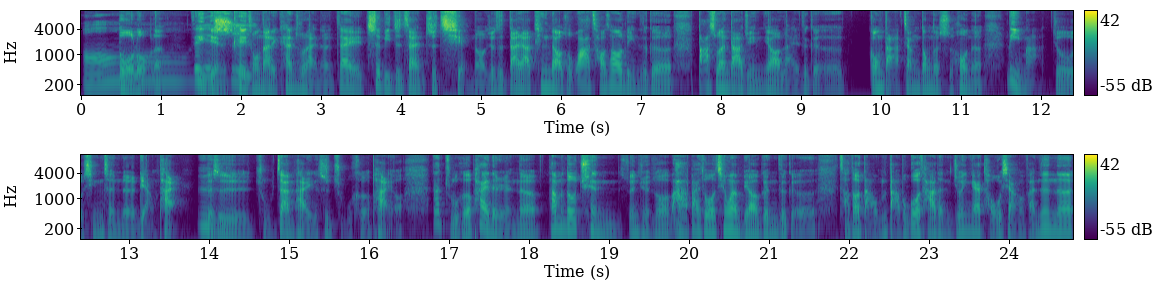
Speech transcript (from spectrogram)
哦堕落了。哦、这一点可以从哪里看出来呢？在赤壁之战之前哦，就是大家听到说哇，曹操领这个八十万大军要来这个攻打江东的时候呢，立马就形成了两派。一个是主战派，一个是主和派哦。那主和派的人呢，他们都劝孙权说：“啊，拜托，千万不要跟这个曹操打，我们打不过他的，你就应该投降。反正呢，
